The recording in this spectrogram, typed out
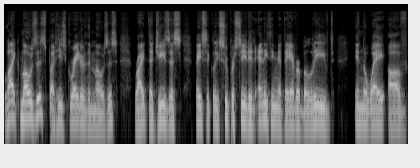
like Moses, but he's greater than Moses, right? That Jesus basically superseded anything that they ever believed in the way of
